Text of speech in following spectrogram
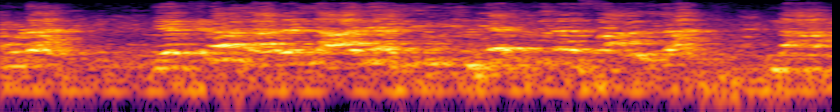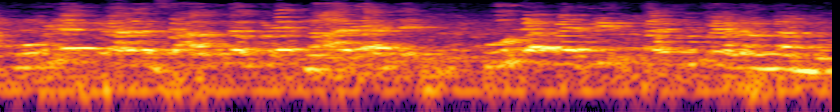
కూడా ఎకరాలు నాది అని మీరు చేసుకున్న సాగుగా నా మూడు ఎకరాల సాగుగా కూడా నాది అని ఊగబెట్టి ఇస్తాను మేడం నన్ను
